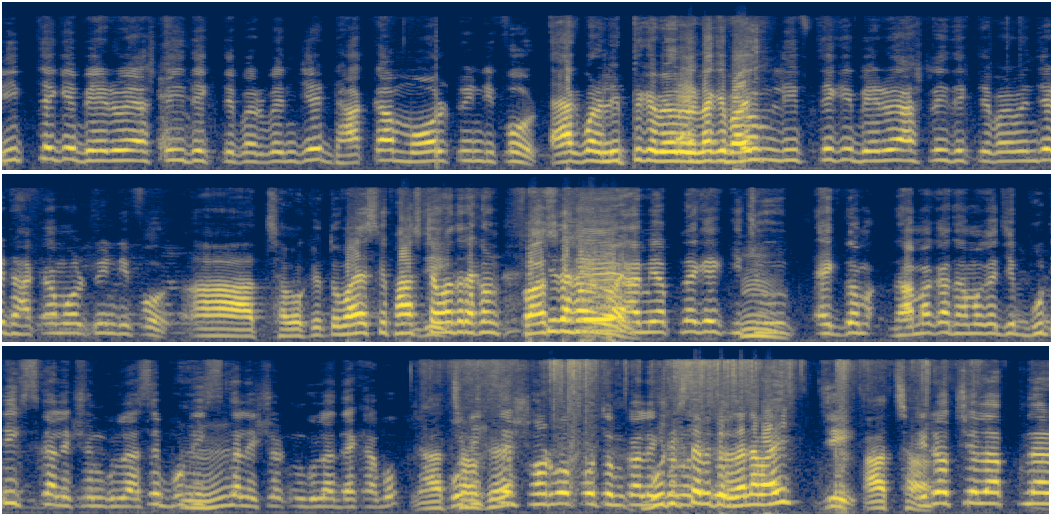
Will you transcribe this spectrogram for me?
লিফট থেকে বের হয়ে আসলেই দেখতে পারবেন যে ঢাকা মল টোয়েন্টি ফোর একবার লিফট থেকে বের হলো নাকি ভাই? লিফট থেকে বের হয়ে আসলেই দেখতে পারবেন যে ঢাকা মল টোয়েন্টি ফোর আচ্ছা ওকে তো ভাই আজকে ফার্স্ট আমাদের এখন কি দেখাবো আমি আপনাকে কিছু একদম ধামাকা ধামাকা যে বুটিক্স কালেকশনগুলো আছে বুটিক্স কালেকশনগুলো দেখাবো। বুটিক্সের এর সর্বপ্রথম কালেকশন বুটিক্সের ভিতরে তাই না ভাই? জি। আচ্ছা। এটা হচ্ছে আপনার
